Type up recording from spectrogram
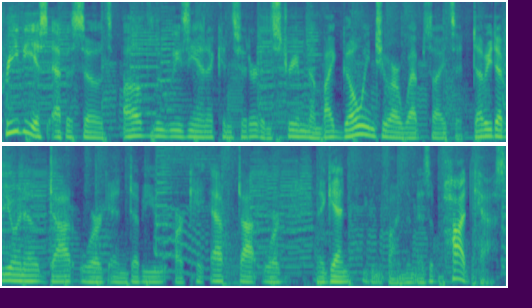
previous episodes of Louisiana Considered and stream them by going to our websites at wwno.org and wrkf.org. And again, you can find them as a podcast.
